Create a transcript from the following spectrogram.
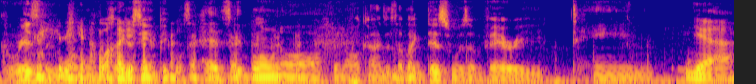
grisly war Yeah, movies. well, like you're seeing people's heads get blown off and all kinds of stuff. Like this was a very tame. Yeah,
